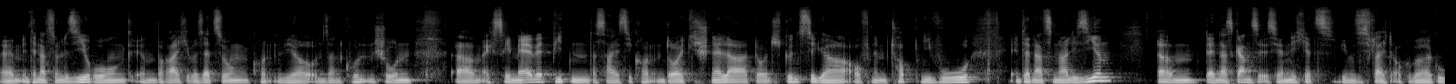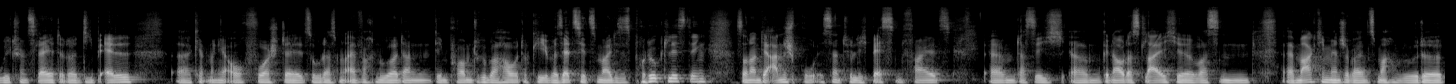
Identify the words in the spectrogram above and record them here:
ähm, Internationalisierung, im Bereich Übersetzung konnten wir unseren Kunden schon ähm, extrem Mehrwert bieten. Das heißt, sie konnten deutlich schneller, deutlich günstiger auf einem Top-Niveau internationalisieren. Ähm, denn das Ganze ist ja nicht jetzt, wie man sich vielleicht auch über Google Translate oder DeepL, äh, kennt man ja auch, vorstellt, so dass man einfach nur dann den Prompt drüber haut, okay, übersetze jetzt mal dieses Produktlisting, sondern der Anspruch ist natürlich bestenfalls, ähm, dass ich ähm, genau das Gleiche, was ein äh, Marketingmanager bei uns machen würde,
